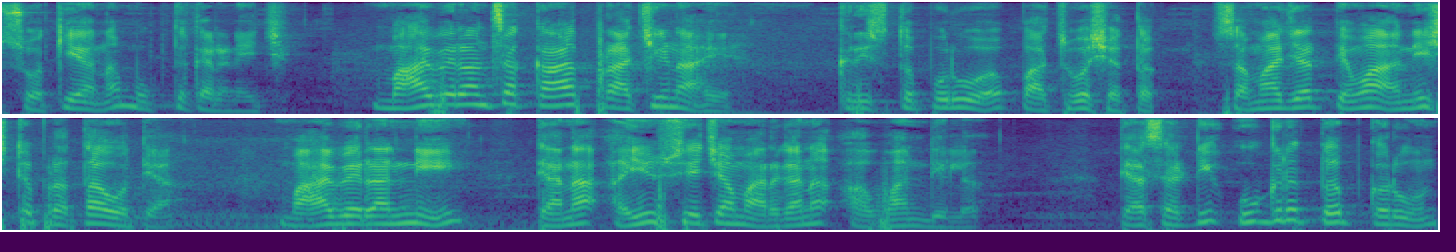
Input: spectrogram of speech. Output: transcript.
स्वकीयांना मुक्त करण्याची. महावीरांचा काळ प्राचीन आहे. ख्रिस्तपूर्व पाचवं शतक. समाजात तेव्हा अनिष्ट प्रथा होत्या. महावीरांनी त्यांना अहिंसेच्या मार्गानं आव्हान दिलं. त्यासाठी उग्र तप करून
